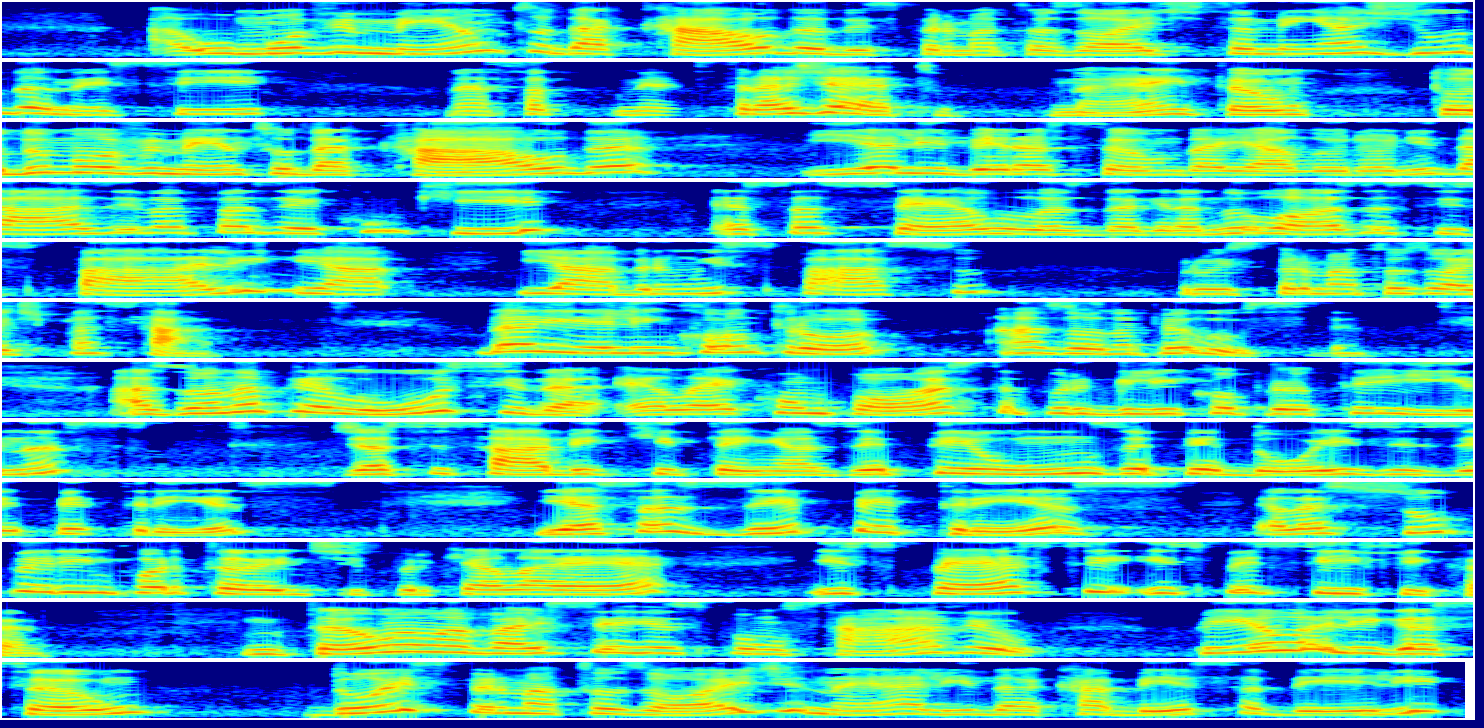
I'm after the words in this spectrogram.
O movimento da cauda do espermatozoide também ajuda nesse, nessa, nesse trajeto, né? Então, todo o movimento da cauda e a liberação da hialuronidase vai fazer com que essas células da granulosa se espalhem e, a, e abram espaço para o espermatozoide passar. Daí ele encontrou a zona pelúcida. A zona pelúcida, ela é composta por glicoproteínas. Já se sabe que tem a ZP1, ZP2 e ZP3. E essa ZP3, ela é super importante porque ela é espécie específica. Então, ela vai ser responsável pela ligação do espermatozoide, né, ali da cabeça dele,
